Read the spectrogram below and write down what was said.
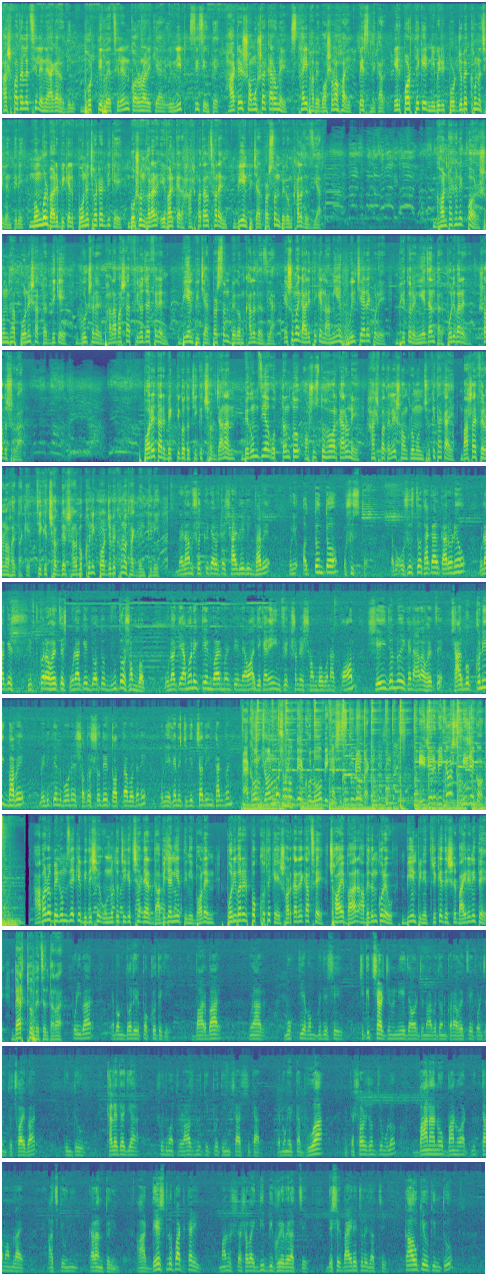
হাসপাতালে ছিলেন এগারো দিন। ভর্তি হয়েছিলেন করোনারি কেয়ার ইউনিট সিসিউতে। হার্টের সমস্যার কারণে স্থায়ীভাবে বসানো হয় পেসমেকার এরপর থেকে নিবিড় পর্যবেক্ষণে ছিলেন তিনি। মঙ্গলবার বিকেল পৌনে ছটার দিকে বসুন্ধরার এভারকেয়ার হাসপাতাল ছাড়েন বিএনপি চেয়ারপারসন বেগম খালেদা জিয়া। ঘণ্টাখানেক পর সন্ধ্যা পৌনে সাতটার দিকে গুলশানের ভাড়া বাসা ফিরোজায় ফেরেন বিএনপি চেয়ারপারসন বেগম খালেদা জিয়া। এ সময় গাড়ি থেকে নামিয়ে হুইল চেয়ারে করে ভেতরে নিয়ে যান তার পরিবারের সদস্যরা। পরে তার ব্যক্তিগত চিকিৎসক জানান, বেগম জিয়া অত্যন্ত অসুস্থ হওয়ার কারণে হাসপাতালে সংক্রমণ ঝুঁকি থাকায় বাসায় ফেরানো হয় তাকে। চিকিৎসকদের সার্বক্ষণিক পর্যবেক্ষণও থাকবেন তিনি। ম্যাডাম, সত্যিকার অর্থে শারীরিকভাবে উনি অত্যন্ত অসুস্থ এবং অসুস্থ থাকার কারণেও ওনাকে শিফট করা হয়েছে। ওনাকে যত দ্রুত সম্ভব ওনাকে এমন একটি এনভায়রনমেন্টে নেওয়া যেখানে ইনফেকশনের সম্ভাবনা কম, সেই জন্য এখানে আনা হয়েছে। সার্বক্ষণিকভাবে মেডিকেল বোর্ডের সদস্যদের তত্ত্বাবধানে উনি এখানে চিকিৎসাধীন থাকবেন। এখন জন্ম সনদ দিয়ে খোলো বিকাশ স্টুডেন্ট অ্যাকাউন্ট। নিজের বিকাশ নিজে কর। আবারও বেগম জিয়াকে বিদেশে উন্নত চিকিৎসা দেওয়ার দাবি জানিয়ে তিনি বলেন পরিবারের পক্ষ থেকে সরকারের কাছে ছয় বার আবেদন করেও বিএনপি নেত্রীকে দেশের বাইরে নিতে ব্যর্থ হয়েছেন তারা। পরিবার এবং দলের পক্ষ থেকে বারবার ওনার মুক্তি এবং বিদেশে চিকিৎসার জন্য নিয়ে যাওয়ার জন্য আবেদন করা হয়েছে। এ পর্যন্ত ছয়বার কিন্তু খালেদা জিয়া শুধুমাত্র রাজনৈতিক প্রতিহিংসার শিকার এবং একটা ভুয়া, একটা ষড়যন্ত্রমূলক, বানানো বানোয়াট মিথ্যা মামলায় আজকে উনি কারান্তরীণ। আর দেশ লোপাটকারী মানুষরা সবাই দিব্যি ঘুরে বেড়াচ্ছে, দেশের বাইরে চলে যাচ্ছে। কাউকেও কিন্তু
